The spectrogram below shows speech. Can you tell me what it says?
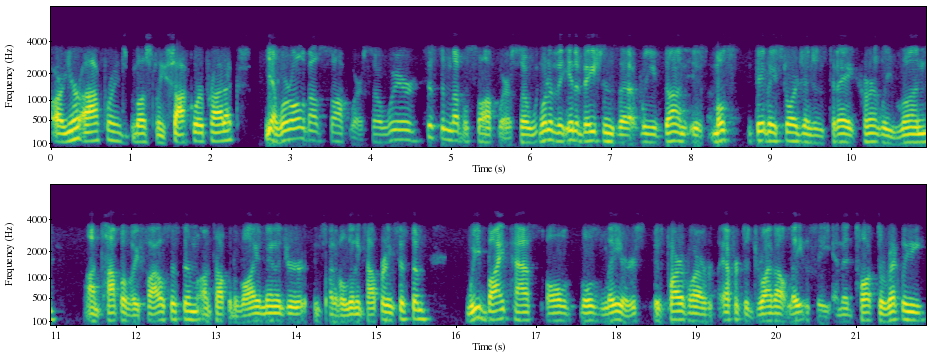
Are your offerings mostly software products? Yeah, we're all about software. So we're system level software. So one of the innovations that we've done is most database storage engines today currently run on top of a file system, on top of the volume manager inside of a Linux operating system. We bypass all those layers as part of our effort to drive out latency and then talk directly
